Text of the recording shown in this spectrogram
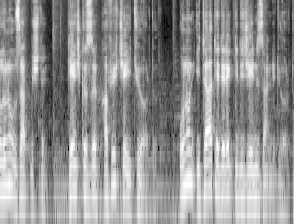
Kolunu uzatmıştı. Genç kızı hafifçe itiyordu. Onun itaat ederek gideceğini zannediyordu.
